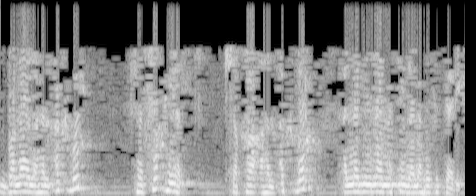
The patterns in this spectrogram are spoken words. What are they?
ضلالها الأكبر فشقيت شقاءها الأكبر الذي لا مثيل له في التاريخ.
